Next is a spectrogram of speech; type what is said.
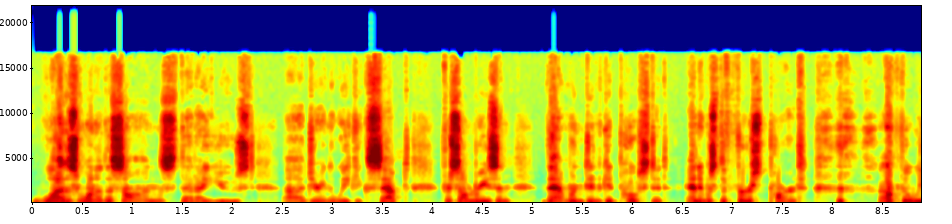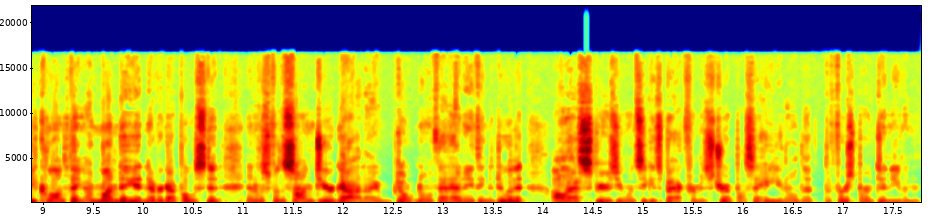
was one of the songs that I used uh, during the week, except for some reason that one didn't get posted. And it was the first part of the week long thing. On Monday, it never got posted, and it was for the song Dear God. I don't know if that had anything to do with it. I'll ask Spearsy once he gets back from his trip. I'll say, hey, you know, that the first part didn't even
